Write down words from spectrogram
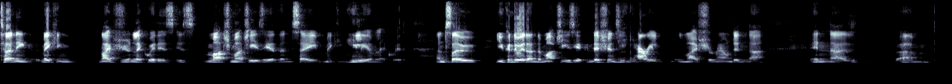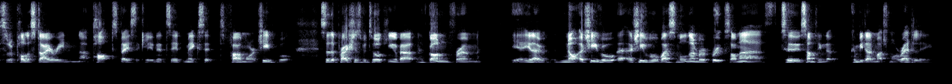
turning making nitrogen liquid is is much much easier than say making helium liquid and so you can do it under much easier conditions you can mm-hmm. carry nitrogen around in uh, in uh, um, sort of polystyrene uh, pots basically and it's, it makes it far more achievable so the pressures we're talking about have gone from you know not achievable achievable by a small number of groups on earth to something that can be done much more readily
